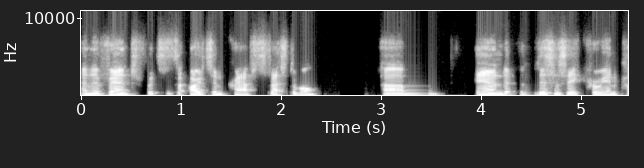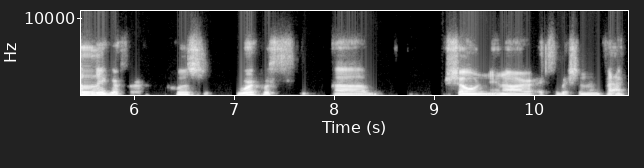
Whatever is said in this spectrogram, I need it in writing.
an event which is the Arts and Crafts Festival. Um, and this is a Korean calligrapher whose work was uh, shown in our exhibition, in fact.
